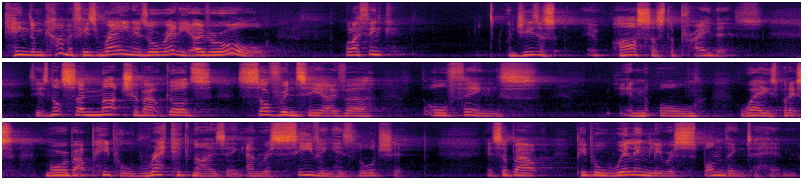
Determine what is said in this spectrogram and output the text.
kingdom come, if his reign is already over all? Well, I think when Jesus asks us to pray this, it's not so much about God's sovereignty over all things in all ways, but it's more about people recognizing and receiving his lordship. It's about people willingly responding to him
